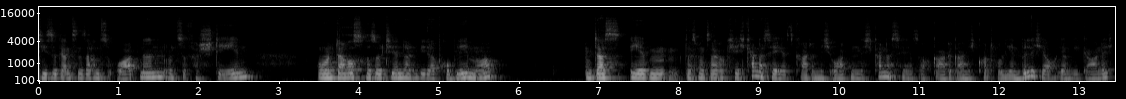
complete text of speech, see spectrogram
diese ganzen Sachen zu ordnen und zu verstehen. Und daraus resultieren dann wieder Probleme. Und das eben, dass man sagt, okay, ich kann das hier jetzt gerade nicht ordnen, ich kann das hier jetzt auch gerade gar nicht kontrollieren, will ich ja auch irgendwie gar nicht.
